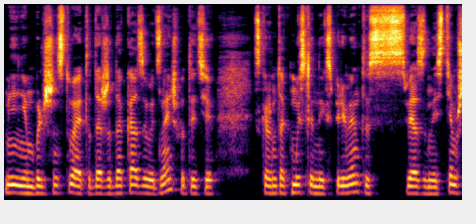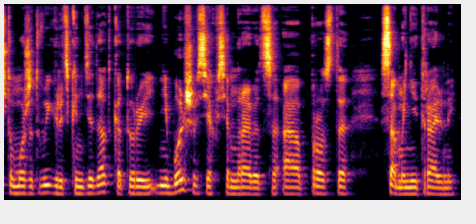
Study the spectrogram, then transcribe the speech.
мнением большинства. Это даже доказывает, знаешь, вот эти, скажем так, мысленные эксперименты, связанные с тем, что может выиграть кандидат, который не больше всех всем нравится, а просто самый нейтральный.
